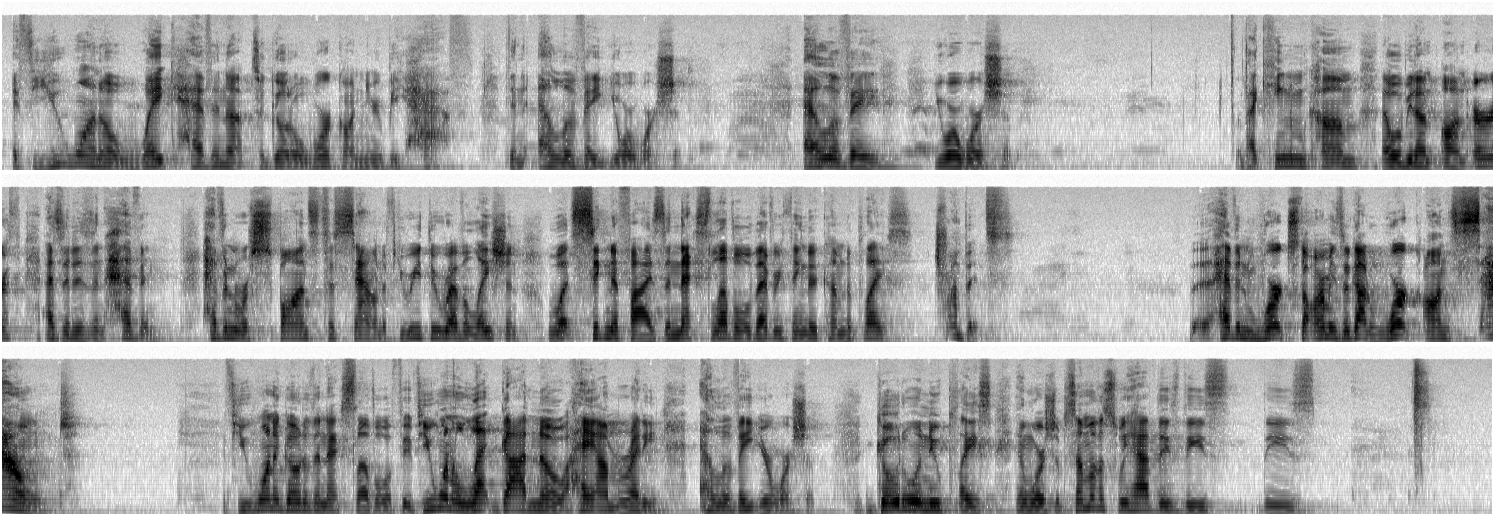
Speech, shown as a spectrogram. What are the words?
If you want to wake heaven up to go to work on your behalf, then elevate your worship. Elevate your worship. Thy kingdom come, that will be done on earth as it is in heaven. Heaven responds to sound. If you read through Revelation, what signifies the next level of everything to come to place? Trumpets. Heaven works, the armies of God work on sound. If you want to go to the next level, if, if you want to let God know, hey, I'm ready, elevate your worship. Go to a new place and worship. Some of us, we have these, these, these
